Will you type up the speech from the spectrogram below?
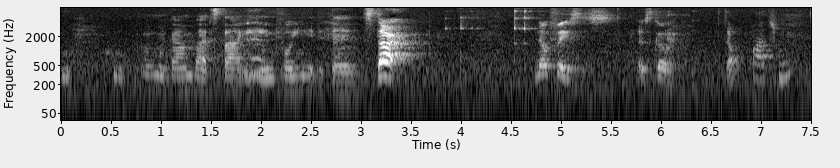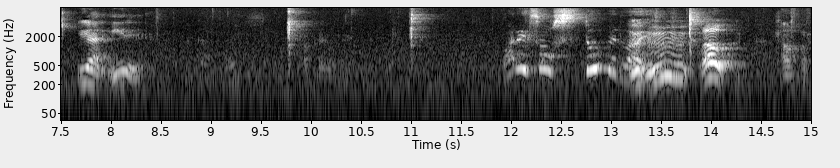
Oh my god, I'm about to start eating before you hit the thing. Start. No faces. Let's go. Don't watch me. You gotta eat it. Okay. Why they so stupid? Like. Mm-mm. Oh. Okay.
